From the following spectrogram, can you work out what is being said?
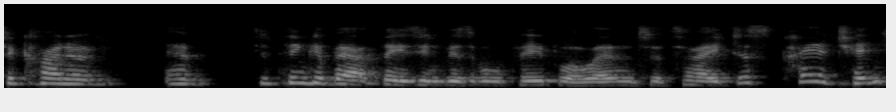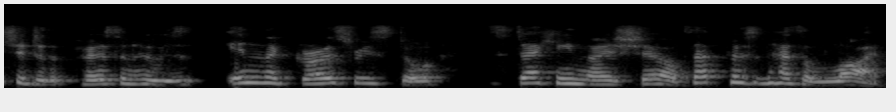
to kind of have to think about these invisible people and to say, just pay attention to the person who is in the grocery store stacking those shelves. That person has a life.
